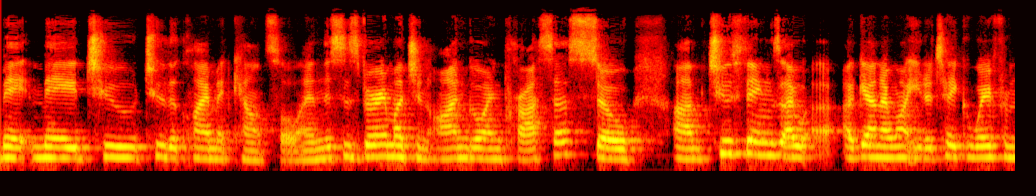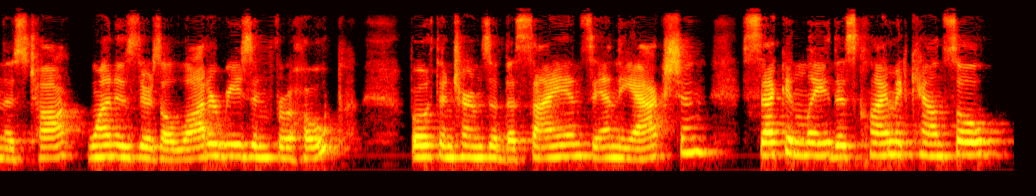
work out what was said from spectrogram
made to to the climate council. And this is very much an ongoing process. So um, two things i again i want you to take away from this talk. One is there's a lot of reason for hope both in terms of the science and the action. Secondly this climate council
